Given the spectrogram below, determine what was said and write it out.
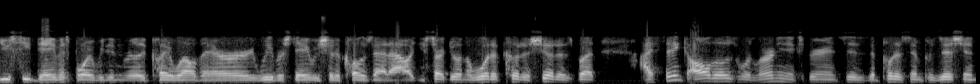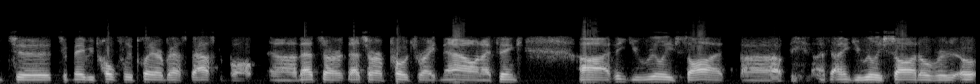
UC Davis, boy, we didn't really play well there. Or Weber State, we should have closed that out. You start doing the woulda, coulda, shouldas, but I think all those were learning experiences that put us in position to to maybe hopefully play our best basketball. Uh, that's our that's our approach right now, and I think uh, I think you really saw it. Uh, I think you really saw it over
